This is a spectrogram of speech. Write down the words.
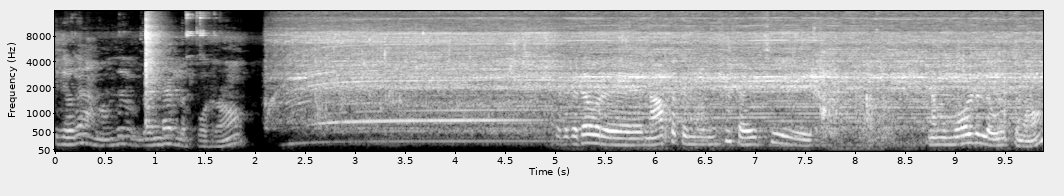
இது வந்து நாங்கள் வந்து பிளெண்டரில் போடுறோம். கிட்டத்தட்ட ஒரு நாற்பத்தஞ்சு நிமிஷம் கழித்து நம்ம மோல்டில் ஊற்றணும்.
